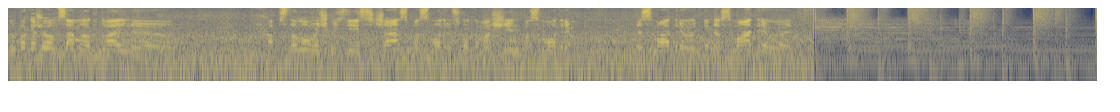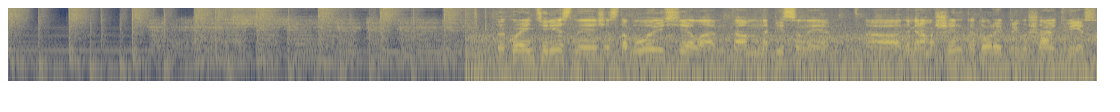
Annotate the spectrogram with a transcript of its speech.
Ну, покажу вам самую актуальную обстановочку здесь сейчас. Посмотрим, сколько машин, посмотрим, досматривают, не досматривают. Такое интересное сейчас табло висело. Там написаны номера машин, которые превышают вес.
